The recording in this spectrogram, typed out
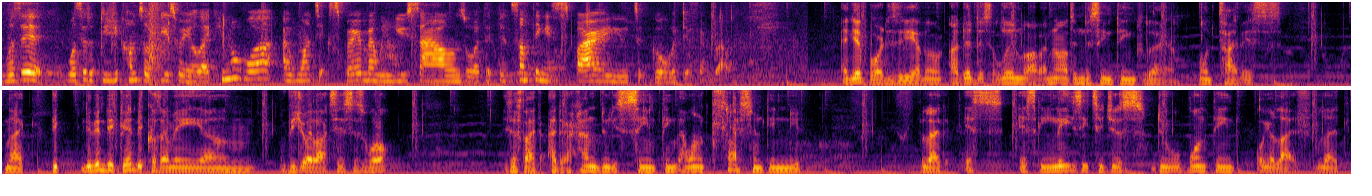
Was it was it did you come to a place where you're like, you know what, I want to experiment with new sounds, or did, did something inspire you to go a different route? I get bored easily. I don't. I did this a little. I'm not doing the same thing all the time. It's like be- maybe because I'm a um, visual artist as well. It's just like I, I can't do the same thing. I want to try something new. But like it's it's lazy to just do one thing all your life. Like,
